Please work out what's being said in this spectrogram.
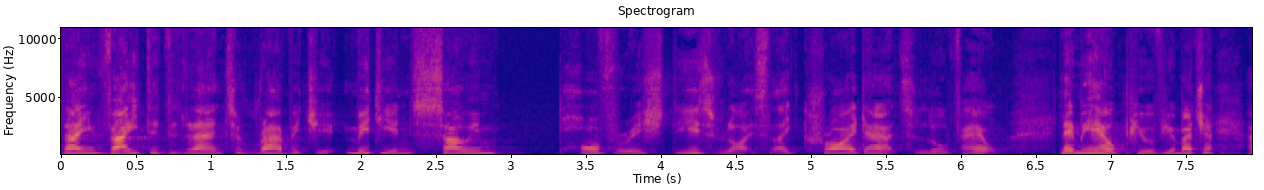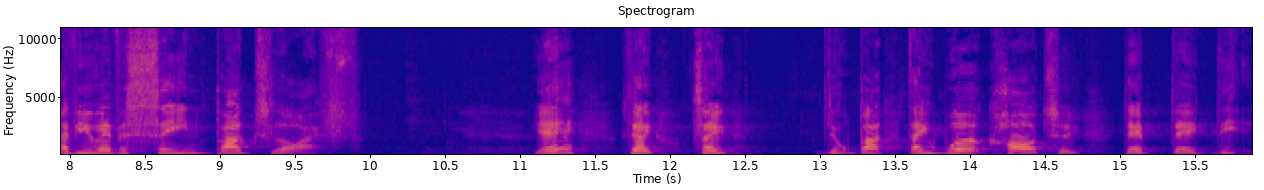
They invaded the land to ravage it. Midian so impoverished the Israelites. They cried out to the Lord for help. Let me help you if you imagine. Have you ever seen Bug's Life? Yeah? So, so little they work hard to they're, they're, the,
